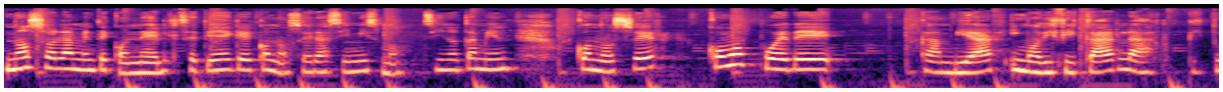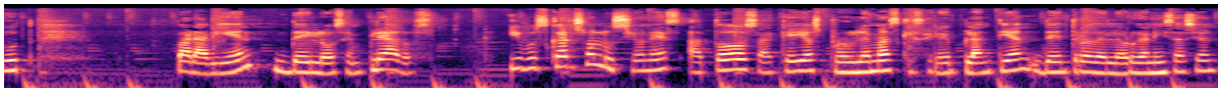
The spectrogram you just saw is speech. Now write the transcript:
No solamente con él se tiene que conocer a sí mismo, sino también conocer cómo puede cambiar y modificar la actitud para bien de los empleados y buscar soluciones a todos aquellos problemas que se le plantean dentro de la organización.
